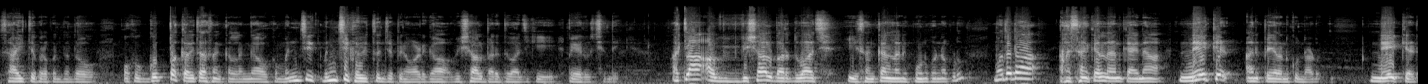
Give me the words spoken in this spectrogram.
సాహిత్య ప్రపంచంలో ఒక గొప్ప కవితా సంకలనంగా ఒక మంచి మంచి కవిత్వం చెప్పిన వాడిగా విశాల్ భరద్వాజ్కి పేరు వచ్చింది. అట్లా ఆ విశాల్ భరద్వాజ్ ఈ సంకలనాన్ని పూనుకున్నప్పుడు మొదట ఆ సంకలనానికి ఆయన నేకెడ్ అని పేరు అనుకున్నాడు. నేకెడ్.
